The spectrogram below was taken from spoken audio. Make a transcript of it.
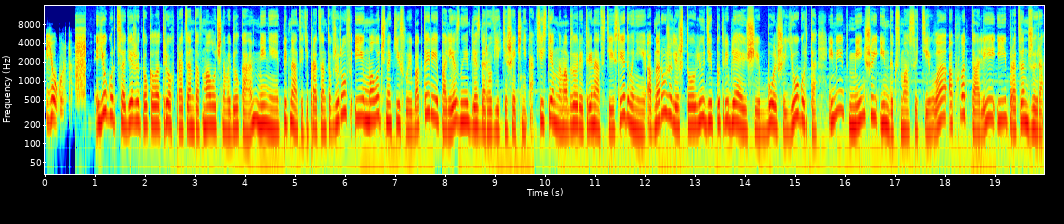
Йогурт. Йогурт содержит около 3% молочного белка, менее 15% жиров и молочно-кислые бактерии, полезные для здоровья кишечника. В системном обзоре 13 исследований обнаружили, что люди, потребляющие больше йогурта, имеют меньший индекс массы тела, обхват талии и процент жира,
